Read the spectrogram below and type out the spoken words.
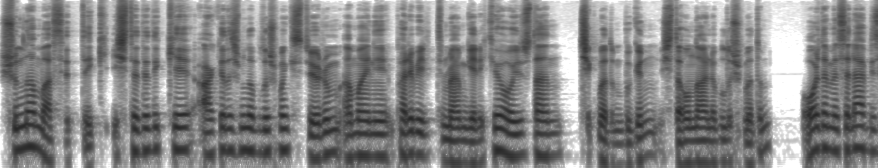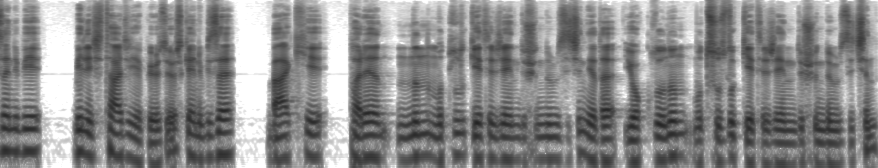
Şundan bahsettik. İşte dedik ki arkadaşımla buluşmak istiyorum ama hani para biriktirmem gerekiyor. O yüzden çıkmadım bugün. İşte onlarla buluşmadım. Orada mesela biz hani bir bilinçli tercih yapıyoruz. Diyoruz ki hani bize belki paranın mutluluk getireceğini düşündüğümüz için ya da yokluğunun mutsuzluk getireceğini düşündüğümüz için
